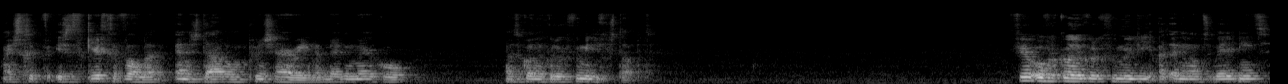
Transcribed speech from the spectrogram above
maar is het, is het verkeerd gevallen en is daarom prins Harry met Meghan Markle uit de koninklijke familie gestapt. Veel over de koninklijke familie uit Engeland weet ik niet,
